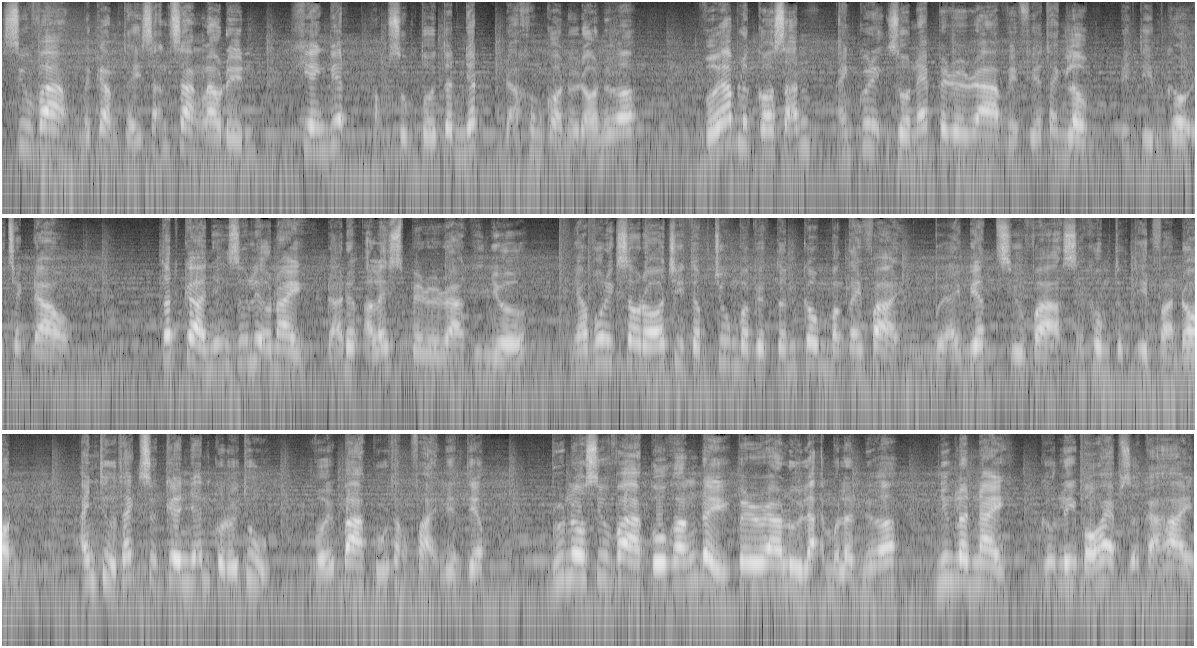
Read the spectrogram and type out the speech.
Silva mới cảm thấy sẵn sàng lao đến khi anh biết họng súng tối tân nhất đã không còn ở đó nữa. Với áp lực có sẵn, anh quyết định dồn ép Pereira về phía thanh lồng để tìm cơ hội check down. Tất cả những dữ liệu này đã được Alex Pereira ghi nhớ. Nhà vô địch sau đó chỉ tập trung vào việc tấn công bằng tay phải bởi anh biết Silva sẽ không tự tin phản đòn. Anh thử thách sự kiên nhẫn của đối thủ với ba cú thẳng phải liên tiếp. Bruno Silva cố gắng đẩy Pereira lùi lại một lần nữa, nhưng lần này cự ly bó hẹp giữa cả hai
